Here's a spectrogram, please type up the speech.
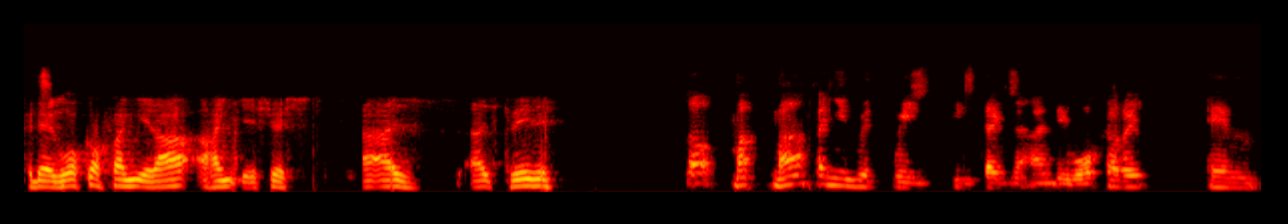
for the Walker thing to that, I think it's just it is it's crazy. No, my, my opinion with, with these digs at Andy Walker, right? Um,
